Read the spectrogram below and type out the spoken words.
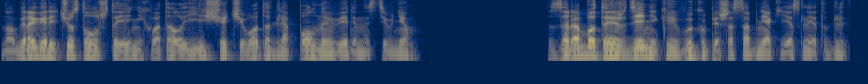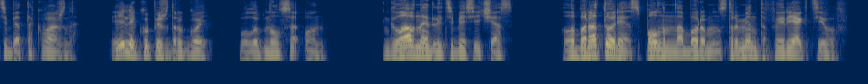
но Грегори чувствовал, что ей не хватало еще чего-то для полной уверенности в нем. «Заработаешь денег и выкупишь особняк, если это для тебя так важно. Или купишь другой», — улыбнулся он. «Главное для тебя сейчас — лаборатория с полным набором инструментов и реактивов.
